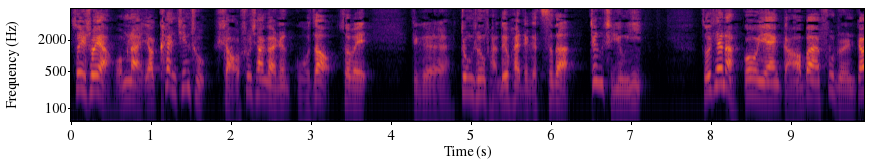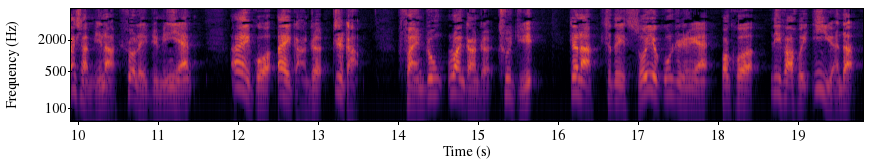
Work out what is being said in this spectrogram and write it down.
所以说呀，我们呢要看清楚少数香港人鼓噪所谓。这个“忠诚反对派”这个词的真实用意。昨天呢，国务院港澳办副主任张晓明呢说了一句名言：“爱国爱港者治港，反中乱港者出局。”这呢是对所有公职人员，包括立法会议员的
